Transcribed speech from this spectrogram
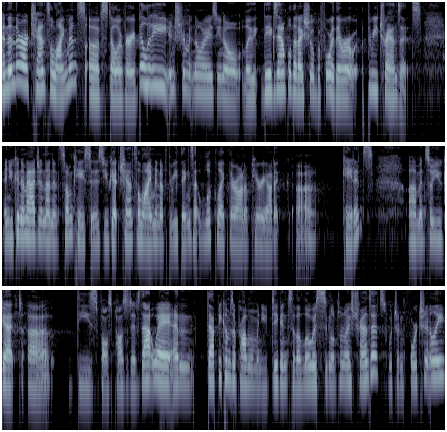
And then there are chance alignments of stellar variability, instrument noise. You know, like the example that I showed before, there were three transits. And you can imagine that in some cases, you get chance alignment of three things that look like they're on a periodic uh, cadence. Um, and so you get uh, these false positives that way. And that becomes a problem when you dig into the lowest signal to noise transits, which unfortunately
